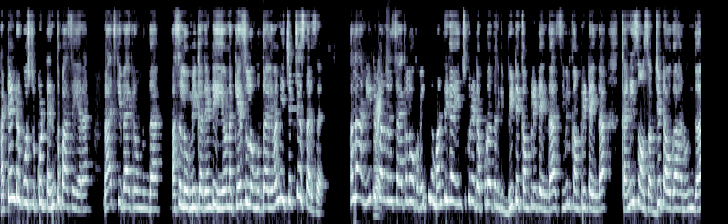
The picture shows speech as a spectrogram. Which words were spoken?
అటెండర్ పోస్ట్ కూడా టెన్త్ పాస్ అయ్యారా? రాజకీయ బ్యాక్గ్రౌండ్ ఉందా? అసలు మీకు అదేంటి ఏమన్నా కేసుల్లో ముద్దాలు ఇవన్నీ చెక్ చేస్తారు సార్. అలా నీటిపారుదల శాఖలో ఒక వ్యక్తిని మంత్రిగా ఎంచుకునేటప్పుడు అతనికి బీటెక్ కంప్లీట్ అయిందా? సివిల్ కంప్లీట్ అయిందా? కనీసం సబ్జెక్ట్ అవగాహన ఉందా?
